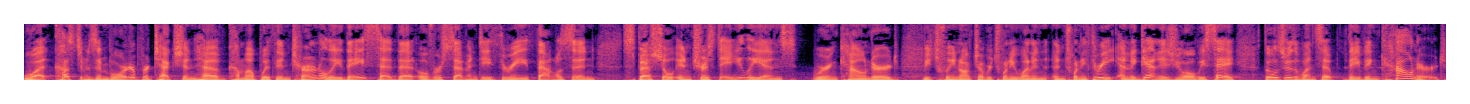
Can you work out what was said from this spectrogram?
what Customs and Border Protection have come up with internally. They said that over 73,000 special interest aliens were encountered between October 21 and, and, 23. And again, as you always say, those are the ones that they've encountered.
